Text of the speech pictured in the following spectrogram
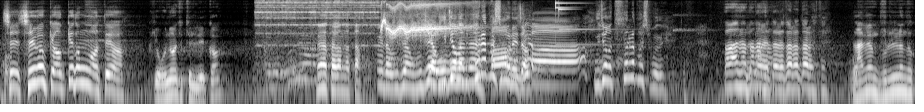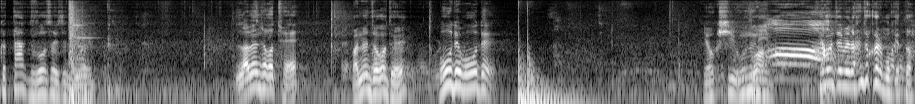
즐, 즐겁게 어깨 동무 어때요? 그게 원우한테 들릴까? 끝났다 끝났다. 야 우지 형한테 텔레파시 보내자 우지 형한테 텔레파시 보내 따라자 따라자 따라 따라 따라. 라면 물을 넣고 딱 누워서 이제 뭐해? 라면 저거 돼? 라면 저거 돼? 먹어도 돼 먹어도 돼. 역시 운우님. 세 번째면 한 젓가락 먹겠다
